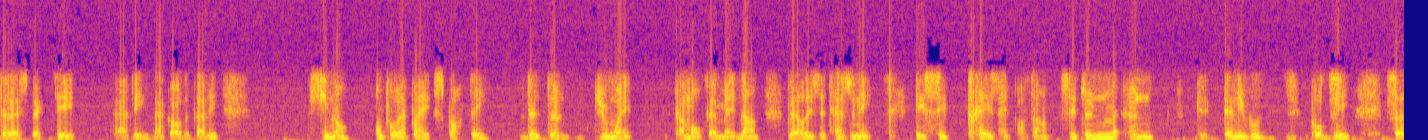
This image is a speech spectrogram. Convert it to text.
de respecter Paris, l'accord de Paris. Sinon, on ne pourrait pas exporter, de, de, du moins comme on fait maintenant, vers les États-Unis. Et c'est très important. C'est une, une tenez-vous pour dire, ça,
